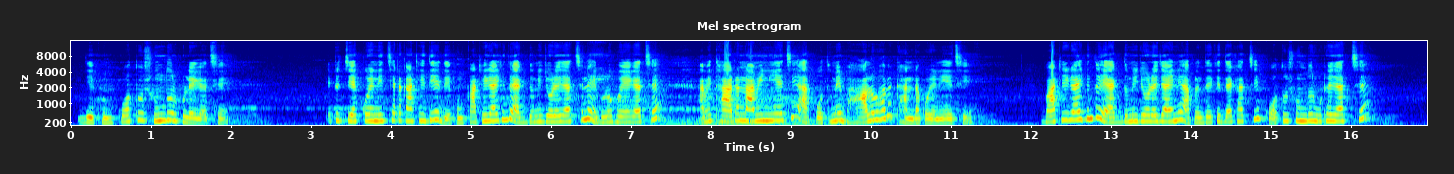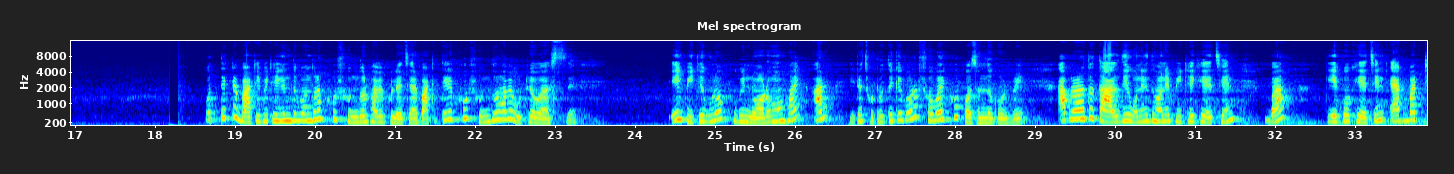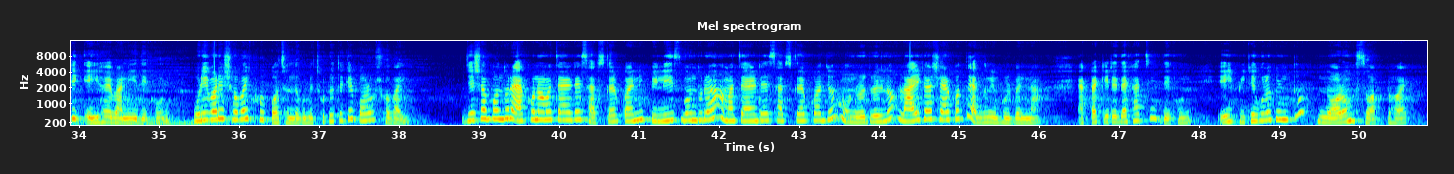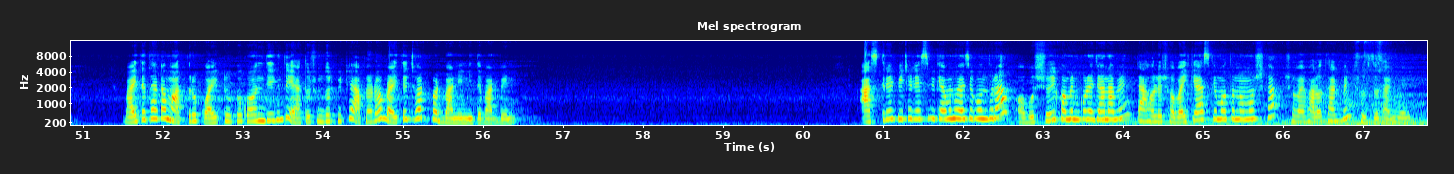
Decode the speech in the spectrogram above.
দেখুন, কত সুন্দর ফুলে গেছে। একটু চেক করে নিচ্ছে একটা কাঠি দিয়ে। দেখুন কাঠি গায়ে কিন্তু একদমই জড়ে যাচ্ছে না, এগুলো হয়ে গেছে। আমি থালাটা নামিয়ে নিয়েছি আর প্রথমে ভালোভাবে ঠান্ডা করে নিয়েছি। বাটির গায়ে কিন্তু একদমই জোরে যায়নি। আপনাদেরকে দেখাচ্ছি কত সুন্দর উঠে যাচ্ছে। প্রত্যেকটা বাটি পিঠে কিন্তু বন্ধুরা খুব সুন্দরভাবে ফুলেছে আর বাটি থেকে খুব সুন্দরভাবে উঠেও আসছে। এই পিঠেগুলো খুবই নরমও হয় আর এটা ছোট থেকে বড় সবাই খুব পছন্দ করবে। আপনারা তো তাল দিয়ে অনেক ধরনের পিঠে খেয়েছেন বা কেকও খেয়েছেন, একবার ঠিক এইভাবে বানিয়ে দেখুন। পরিবারের সবাই খুব পছন্দ করবে, ছোট থেকে বড় সবাই। যেসব বন্ধুরা এখন আমার চ্যানেলটায় সাবস্ক্রাইব করেনি প্লিজ বন্ধুরা আমার চ্যানেলটায় সাবস্ক্রাইব করার জন্য অনুরোধ রইল। লাইক আর শেয়ার করতে একদমই ভুলবেন না। একটা কেটে দেখাচ্ছি, দেখুন। এই পিঠেগুলো কিন্তু নরম সফট হয়। বাড়িতে থাকা মাত্র কয়েকটি উপকরণ দিয়ে কিন্তু এত সুন্দর পিঠে আপনারাও বাড়িতে ঝটপট বানিয়ে নিতে পারবেন। আজকের এই পিঠে রেসিপি কেমন হয়েছে বন্ধুরা? অবশ্যই কমেন্ট করে জানাবেন। তাহলে সবাইকে আজকে মতো নমস্কার। সবাই ভালো থাকবেন, সুস্থ থাকবেন।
